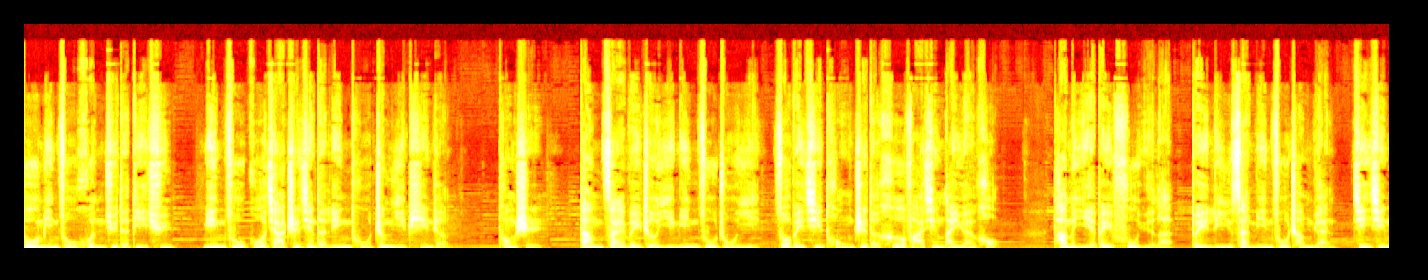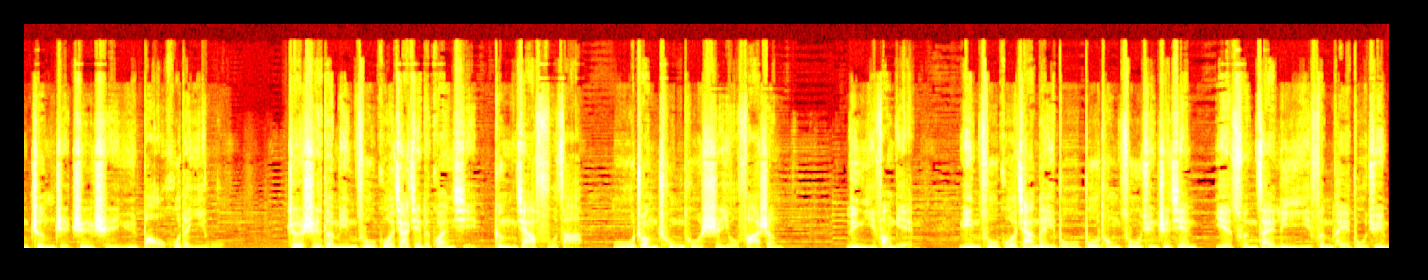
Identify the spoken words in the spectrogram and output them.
多民族混居的地区，民族国家之间的领土争议频仍；同时，当在位者以民族主义作为其统治的合法性来源后，他们也被赋予了对离散民族成员进行政治支持与保护的义务，这使得民族国家间的关系更加复杂，武装冲突时有发生。另一方面，民族国家内部不同族群之间也存在利益分配不均、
